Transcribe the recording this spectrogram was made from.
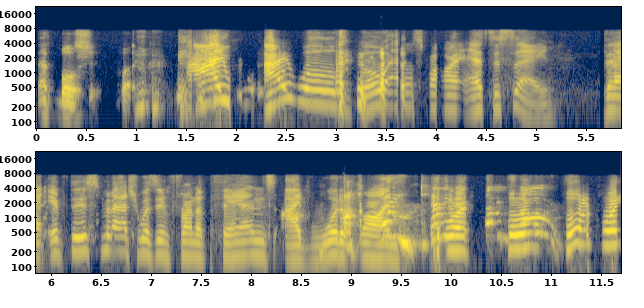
that's bullshit. But I I will go as far as to say that if this match was in front of fans, I would have Are gone you kidding? four, Seven four, stars. four point.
